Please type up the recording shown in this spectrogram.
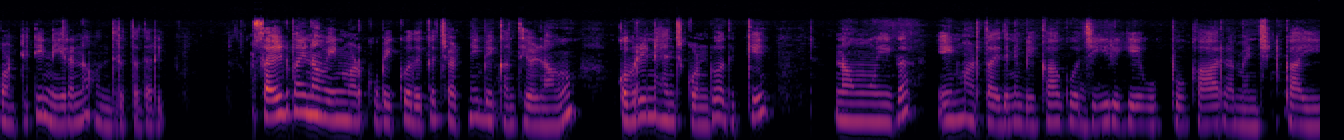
ಕ್ವಾಂಟಿಟಿ ನೀರನ್ನು ಹೊಂದಿರ್ತದೆ ರೀ. ಸೈಡ್ ಬೈ ನಾವು ಏನು ಮಾಡ್ಕೋಬೇಕು, ಅದಕ್ಕೆ ಚಟ್ನಿ ಬೇಕಂತ ಹೇಳಿ ನಾವು ಕೊಬ್ಬರಿನ ಹೆಂಚ್ಕೊಂಡು ಅದಕ್ಕೆ ನಾವು ಈಗ ಏನು ಮಾಡ್ತಾ ಇದ್ದೀನಿ, ಬೇಕಾಗುವ ಜೀರಿಗೆ, ಉಪ್ಪು, ಖಾರ, ಮೆಣಸಿನ್ಕಾಯಿ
